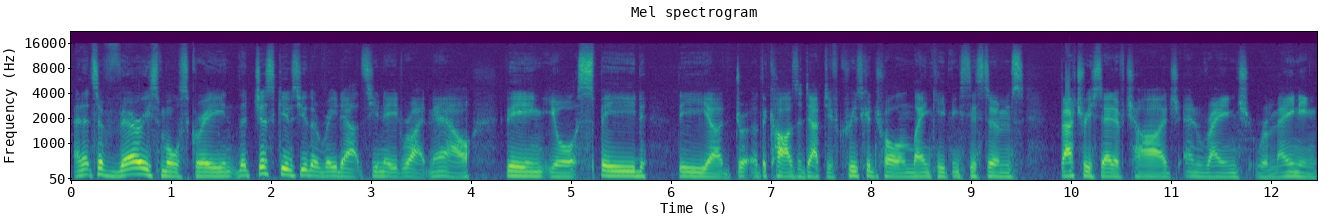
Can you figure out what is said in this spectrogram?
And it's a very small screen that just gives you the readouts you need right now, being your speed, the, uh, the car's adaptive cruise control and lane keeping systems, battery state of charge and range remaining.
